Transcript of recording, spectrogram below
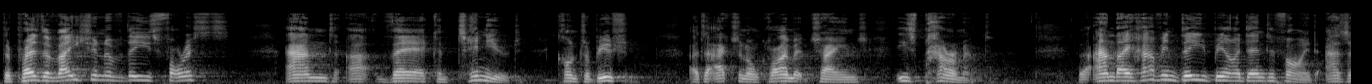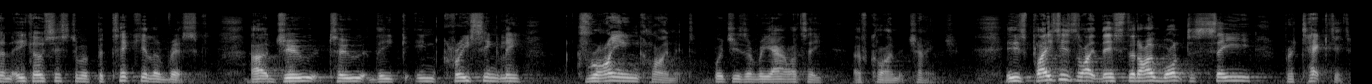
The preservation of these forests and uh, their continued contribution to action on climate change is paramount. And they have indeed been identified as an ecosystem of particular risk uh, due to the increasingly drying climate, which is a reality of climate change. It is places like this that I want to see protected.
